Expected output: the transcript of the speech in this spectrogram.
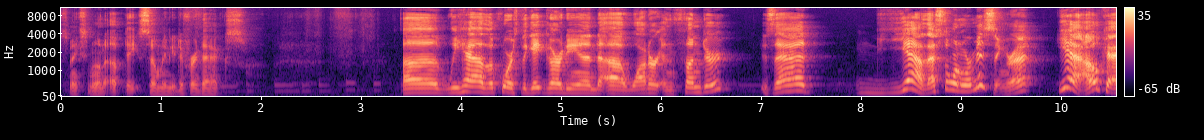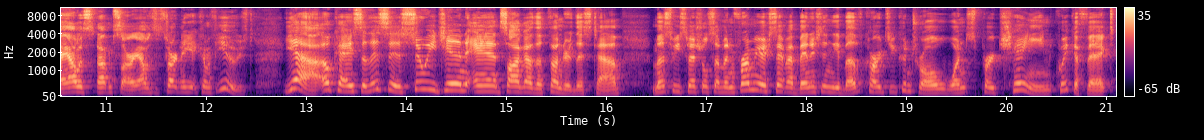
Just makes me want to update so many different decks. Uh, we have, of course, the Gate Guardian uh, Water and Thunder. Is that... Yeah, that's the one we're missing, right? Yeah, okay, I was, I'm sorry, I was starting to get confused. Yeah, okay, so this is Suijin and Saga of the Thunder this time. Must be special summoned from your except by banishing the above cards you control once per chain. Quick effect.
